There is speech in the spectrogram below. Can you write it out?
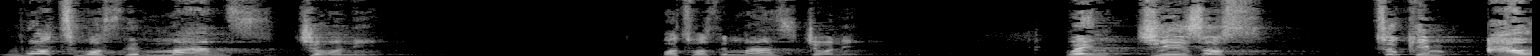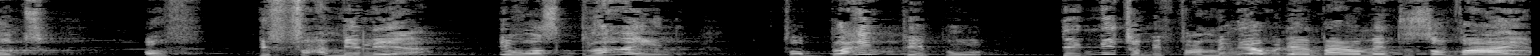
What was the man's journey? What was the man's journey? When Jesus took him out of the familiar, he was blind. For blind people, they need to be familiar with the environment to survive.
